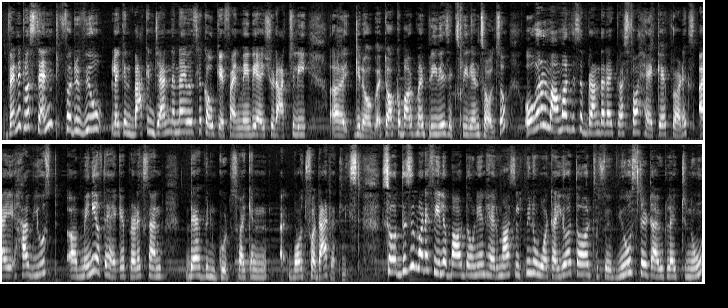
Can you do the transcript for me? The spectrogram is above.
When it was sent for review, like in back in Jan, then I was like, okay, fine, maybe I should actually, uh, you know, talk about my previous experience also. Overall, Mamaearth is a brand that I trust for hair care products. I have used uh, many of the hair care products and they have been good, so I can vouch for that at least. So this is what I feel about the onion hair mask. Let me know what are your thoughts. If you've used it, I would like to know.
